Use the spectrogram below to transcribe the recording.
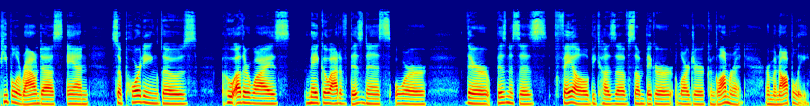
people around us and supporting those who otherwise may go out of business or their businesses fail because of some bigger, larger conglomerate or monopoly.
